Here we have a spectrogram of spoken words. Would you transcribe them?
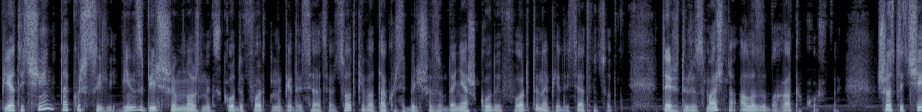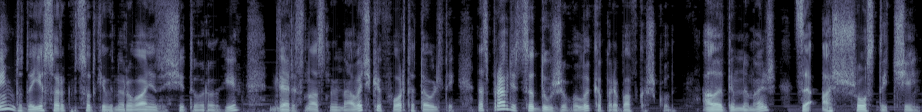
П'ятий чейн також сильний. Він збільшує множник шкоди форти на 50%, а також збільшує завдання шкоди форти на 50%. Теж дуже смачно, але забагато коштує. Шостий чейн додає 40% ігнорування защити ворогів для резонансної навички, форти та ульти. Насправді це дуже велика перебавка шкоди. Але тим не менш, це аж шостий чейн,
